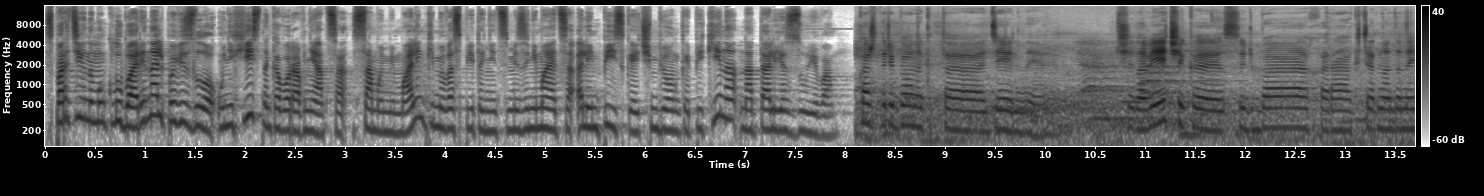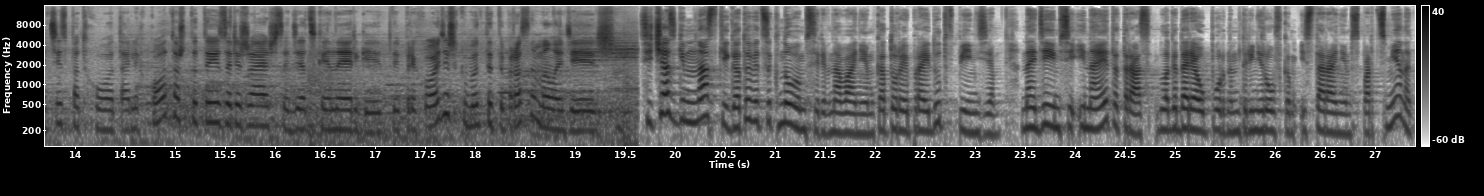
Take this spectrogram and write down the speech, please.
Спортивному клубу «Ареналь» повезло, у них есть на кого равняться. Самыми маленькими воспитанницами занимается олимпийская чемпионка Пекина Наталья Зуева. Каждый ребенок – это отдельный человечек, э, судьба, характер, надо найти подход. А легко то, что ты заряжаешься детской энергией, ты приходишь, как будто ты просто молодеешь. Сейчас гимнастки готовятся к новым соревнованиям, которые пройдут в Пензе. Надеемся, и на этот раз, благодаря упорным тренировкам и стараниям спортсменок,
